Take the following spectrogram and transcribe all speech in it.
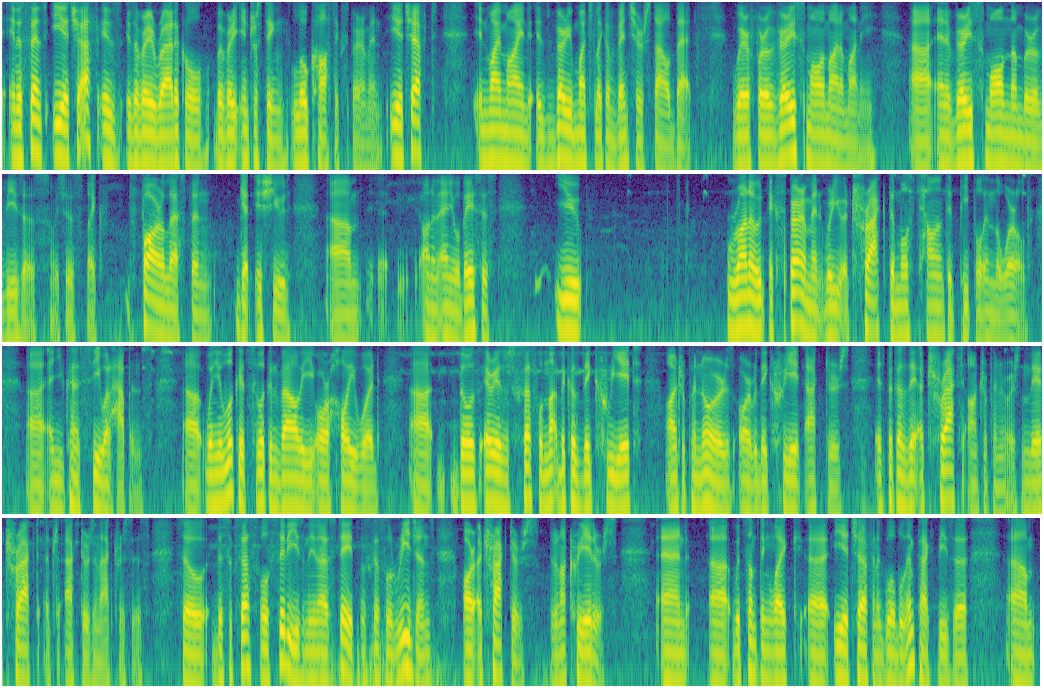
In a sense, EHF is, is a very radical but very interesting low-cost experiment. EHF, in my mind, is very much like a venture-style bet, where for a very small amount of money uh, and a very small number of visas, which is like far less than get issued um, on an annual basis, you run an experiment where you attract the most talented people in the world uh, and you kind of see what happens. Uh, when you look at Silicon Valley or Hollywood, uh, those areas are successful not because they create entrepreneurs or they create actors. It's because they attract entrepreneurs and they attract actors and actresses. So the successful cities in the United States and successful regions are attractors. They're not creators. And uh, with something like uh, EHF and a global impact visa, um,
